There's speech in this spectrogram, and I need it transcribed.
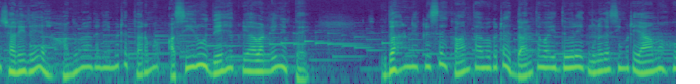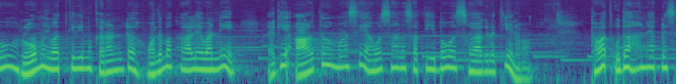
ශරීරය හඳුනා ගැනීමට තරම අසීරූ දේහ ක්‍රියාවන්ගෙන් යුක්තයි. උදාහරණයක් ලෙස කාන්තාවකට දන්ත වෛද්‍යවරයෙක් මුණගැසීමට යාම හෝ රෝම ඉවත් කිරීම කරන්නට හොඳම කාලය වන්නේ ඇගේ ආර්ථව මාසේ අවසාන සතිය බව සොයාගෙන තියෙනවා. තවත් උදාහරණයක් ලෙස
